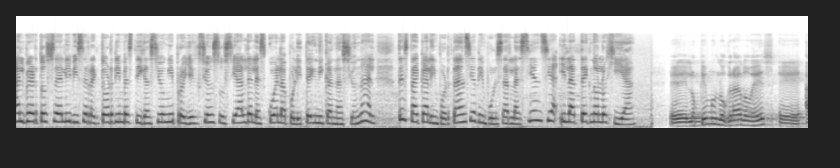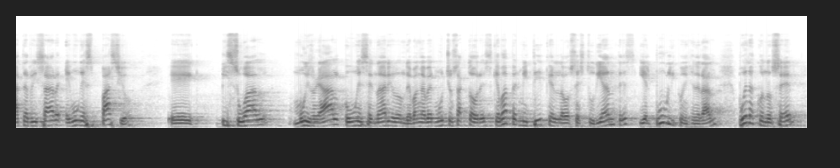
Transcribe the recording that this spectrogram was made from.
Alberto Celi, vicerrector de Investigación y Proyección Social de la Escuela Politécnica Nacional, destaca la importancia de impulsar la ciencia y la tecnología. Eh, lo que hemos logrado es eh, aterrizar en un espacio eh, visual muy real, con un escenario donde van a haber muchos actores, que va a permitir que los estudiantes y el público en general pueda conocer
